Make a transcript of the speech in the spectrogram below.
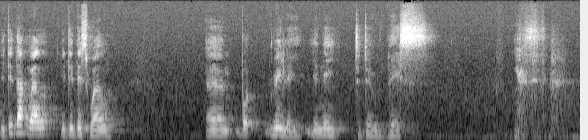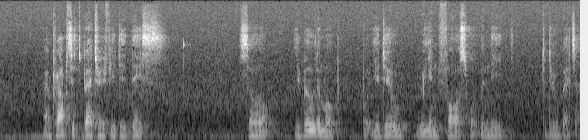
You did that well, you did this well, um, but really, you need to do this. And perhaps it's better if you did this. So you build them up, but you do reinforce what they need to do better.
